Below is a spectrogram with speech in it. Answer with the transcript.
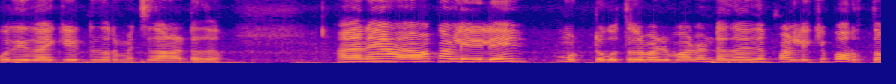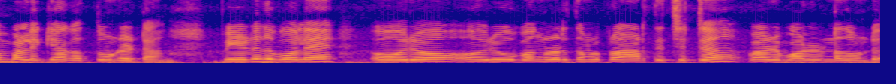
പുതിയതാക്കിയിട്ട് നിർമ്മിച്ചതാണ് കേട്ടത്. അങ്ങനെ ആ പള്ളിയിൽ മുട്ടുകുത്തൽ വഴിപാടുണ്ട്. അതായത് പള്ളിക്ക് പുറത്തും പള്ളിക്ക് അകത്തും ഉണ്ട് കേട്ടോ പിന്നീട് ഇതുപോലെ ഓരോ രൂപങ്ങളെടുത്ത് നമ്മൾ പ്രാർത്ഥിച്ചിട്ട് വഴിപാടിടുന്നതുണ്ട്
